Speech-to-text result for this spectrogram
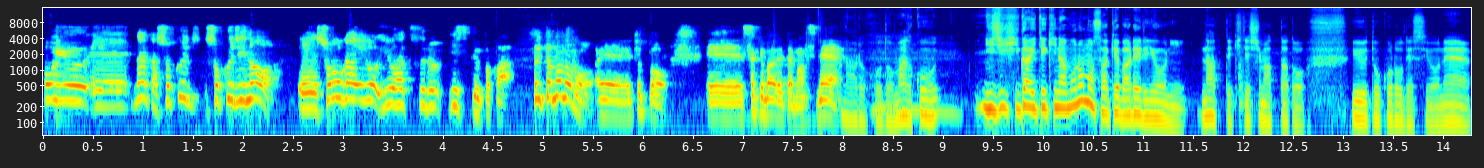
こういう、えーなんか食事食事の、えー障害を誘発するリスクとか、そういったものも、えーちょっと、えー叫ばれてますね。なるほどまずこう二次被害的なものも叫ばれるようになってきてしまったというところですよね。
